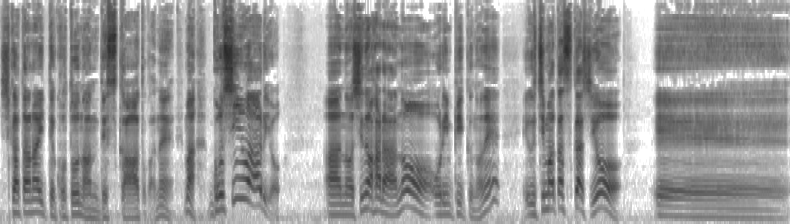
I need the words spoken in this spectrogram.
仕方ないってことなんですか？とかね。まあ、誤信はあるよ。あの、篠原のオリンピックのね、内股透かしを、え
